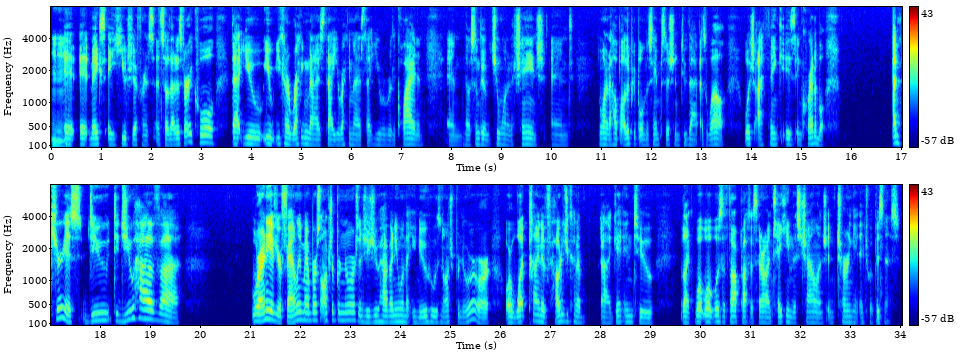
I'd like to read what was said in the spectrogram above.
Mm-hmm. It it makes a huge difference, and so that is very cool that you you you kind of recognize that you recognize that you were really quiet and and that was something that you wanted to change and you wanted to help other people in the same position do that as well, which I think is incredible. I'm curious, do you, did you have uh, were any of your family members entrepreneurs, or did you have anyone that you knew who was an entrepreneur, or or what kind of how did you kind of uh, get into like what what was the thought process there on taking this challenge and turning it into a business?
